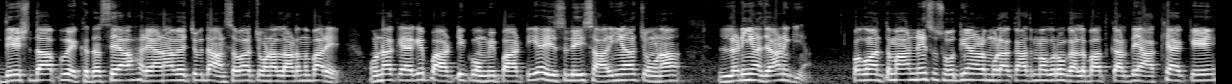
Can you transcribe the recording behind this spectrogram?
ਦੇਸ਼ ਦਾ ਭਵਿੱਖ ਦੱਸਿਆ। ਹਰਿਆਣਾ ਵਿੱਚ ਵਿਧਾਨ ਸਭਾ ਚੋਣਾਂ ਲੜਨ ਬਾਰੇ ਉਹਨਾਂ ਕਿਹਾ ਕਿ ਪਾਰਟੀ ਕੌਮੀ ਪਾਰਟੀ ਹੈ, ਇਸ ਲਈ ਸਾਰੀਆਂ ਚੋਣਾਂ ਲੜੀਆਂ ਜਾਣਗੀਆਂ। ਭਗਵੰਤ ਮਾਨ ਨੇ ਸਿਸੋਦੀਆ ਨਾਲ ਮੁਲਾਕਾਤ ਮਗਰੋਂ ਗੱਲਬਾਤ ਕਰਦੇ ਆਖਿਆ ਕਿ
